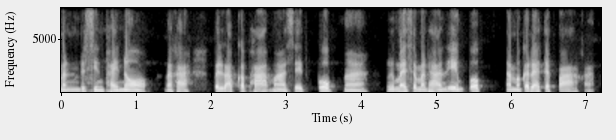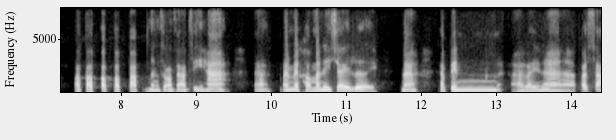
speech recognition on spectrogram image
มันเป็นสินภายนอกนะคะ ไปรับกระพระมาเสร็จปุ๊บอ่าหรือไม่สมทานเองปุ๊บอะมันก็ได้แต่ปากอะปั๊บปั๊บปั๊บปั๊บปั๊บหนึ่งสองสามสี่ห้าอ่ามันไม่เข้ามาในใจเลยนะ ถ้าเป็นอะไรนะ ภาษา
